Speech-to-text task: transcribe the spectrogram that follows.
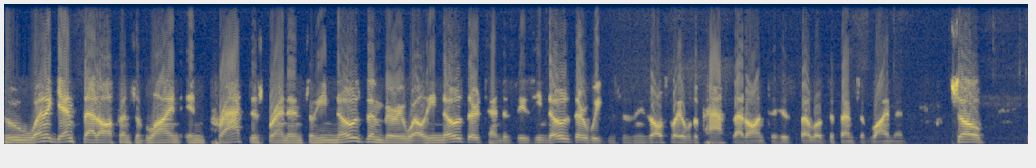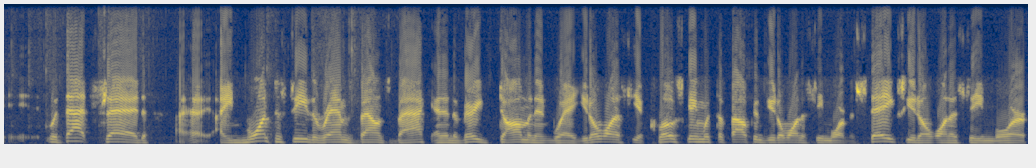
who went against that offensive line in practice, Brandon. So he knows them very well. He knows their tendencies. He knows their weaknesses, and he's also able to pass that on to his fellow defensive linemen. So, with that said, I, I, want to see the Rams bounce back and in a very dominant way. You don't want to see a close game with the Falcons. You don't want to see more mistakes. You don't want to see more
